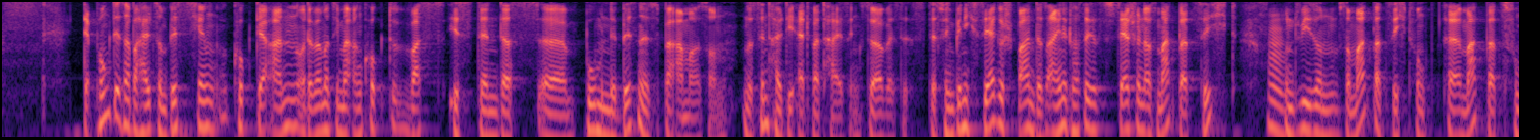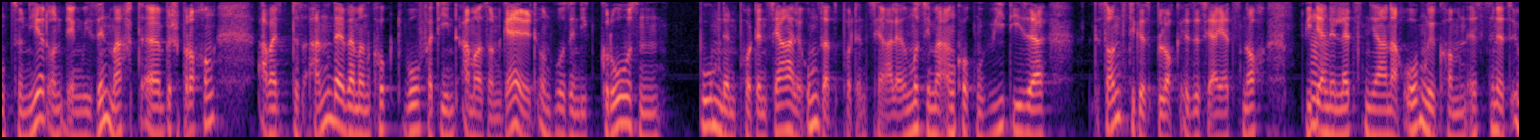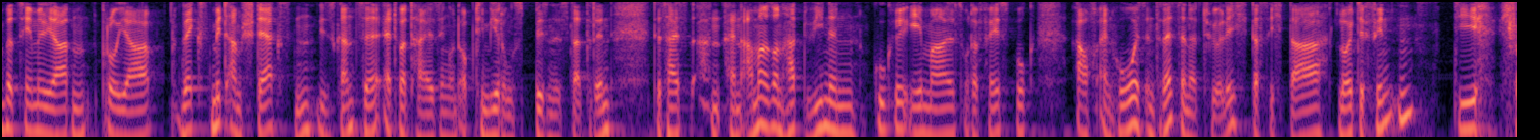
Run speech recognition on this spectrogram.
Der Punkt ist aber halt so ein bisschen, guckt dir an, oder wenn man sich mal anguckt, was ist denn das äh, boomende Business bei Amazon? Und das sind halt die Advertising Services. Deswegen bin ich sehr gespannt. Das eine, du hast das jetzt sehr schön aus Marktplatzsicht hm. und wie so ein, so ein Marktplatzsicht fun äh, Marktplatz funktioniert und irgendwie Sinn macht, äh, besprochen. Aber das andere, wenn man guckt, wo verdient Amazon Geld und wo sind die großen boomenden Potenziale, Umsatzpotenziale. Man muss sich mal angucken, wie dieser sonstiges Block ist es ja jetzt noch, wie mhm. der in den letzten Jahren nach oben gekommen ist, sind jetzt über 10 Milliarden pro Jahr, wächst mit am stärksten dieses ganze Advertising und Optimierungsbusiness da drin. Das heißt, ein Amazon hat wie ein Google ehemals oder Facebook auch ein hohes Interesse natürlich, dass sich da Leute finden, die, ich,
